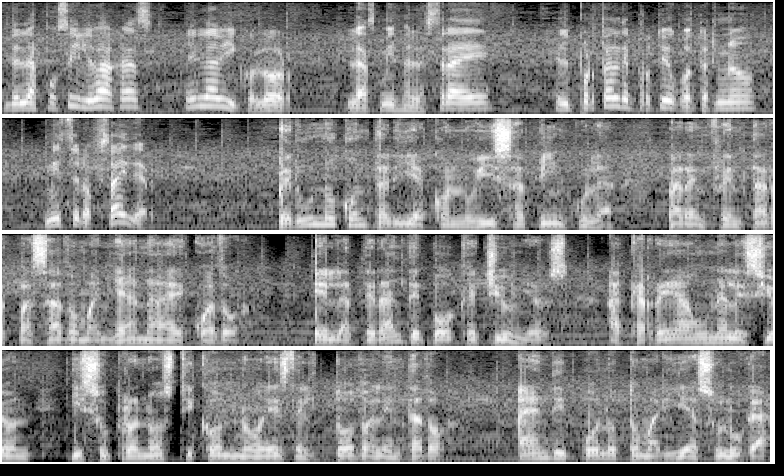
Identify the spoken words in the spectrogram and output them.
de las posibles bajas en la bicolor. Las mismas las trae el portal deportivo ecuatoriano Mr. Offsider, Perú no contaría con Luis Advíncula para enfrentar pasado mañana a Ecuador. El lateral de Boca Juniors acarrea una lesión y su pronóstico no es del todo alentador. Andy Polo tomaría su lugar.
